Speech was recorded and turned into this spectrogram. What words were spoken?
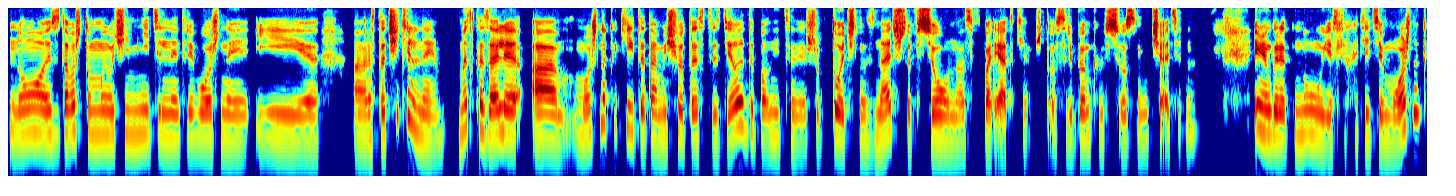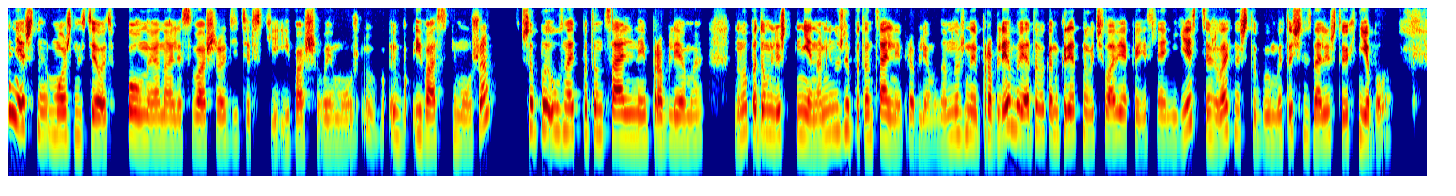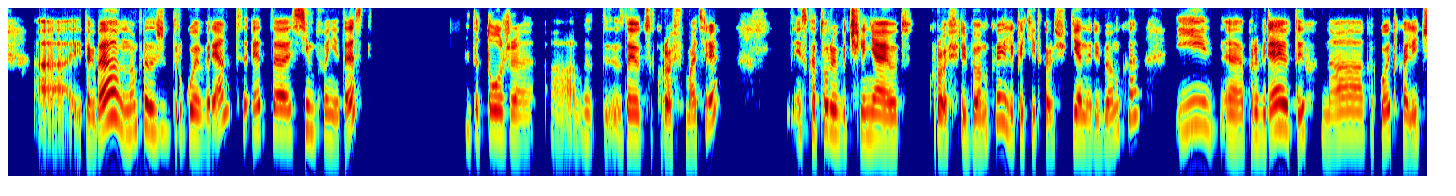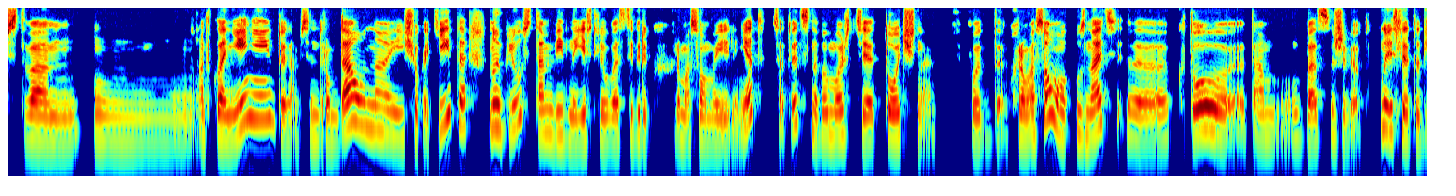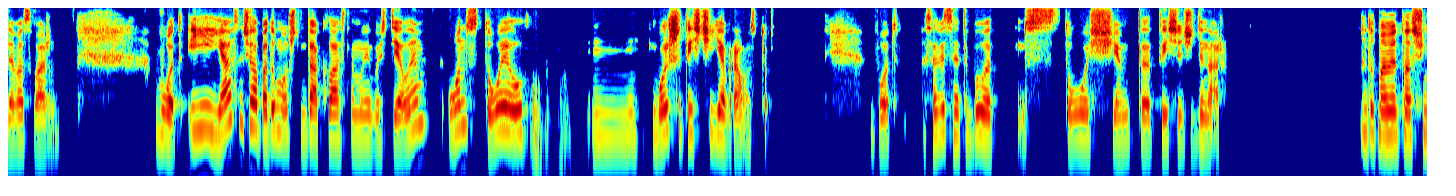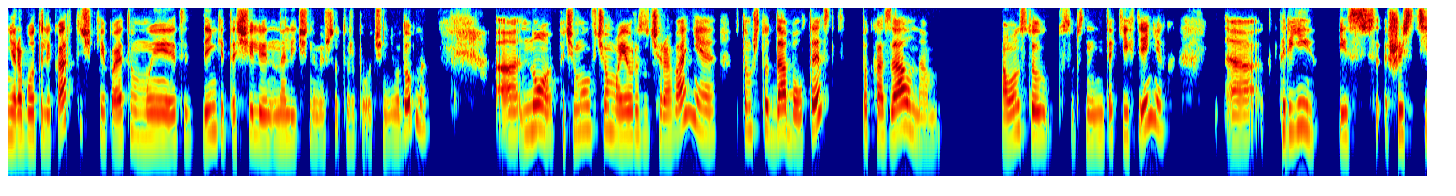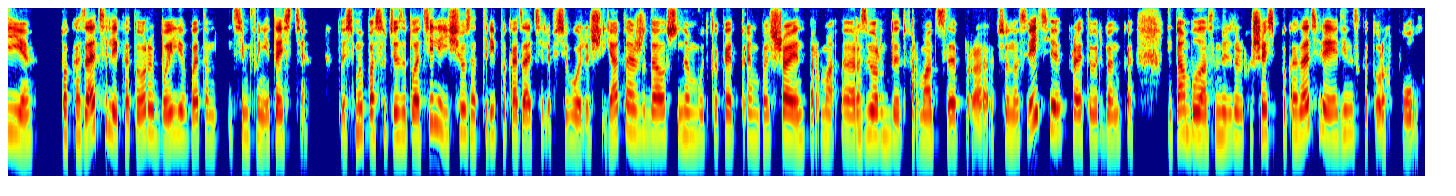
Но из-за того, что мы очень мнительные, тревожные и а, расточительные, мы сказали, а можно какие-то там еще тесты сделать дополнительные, чтобы точно знать, что все у нас в порядке, что с ребенком все замечательно. И мне говорят, ну, если хотите, можно, конечно, можно сделать полный анализ ваш родительский и вашего и, мужа, и вас, и мужа, чтобы узнать потенциальные проблемы. Но мы подумали, что не, нам не нужны потенциальные проблемы, нам нужны проблемы этого конкретного человека, если они есть, и желательно, чтобы мы точно знали, что их не было. А, и тогда нам предложили другой вариант, это Symphony тест. Это тоже а, сдается кровь матери, из которой вычленяют кровь ребенка или какие-то, короче, гены ребенка и э, проверяют их на какое-то количество м, отклонений, то есть там синдром Дауна и еще какие-то. Ну и плюс там видно, есть ли у вас Y-хромосомы или нет. Соответственно, вы можете точно под хромосому узнать, э, кто там у вас живет. Ну, если это для вас важно. Вот, и я сначала подумала, что да, классно, мы его сделаем. Он стоил м, больше тысячи евро, он стоил. Вот. Соответственно, это было 100 с чем-то тысяч динар. На тот момент у нас еще не работали карточки, поэтому мы эти деньги тащили наличными, что тоже было очень неудобно. А, но почему, в чем мое разочарование? В том, что double test показал нам, а он стоил, собственно, не таких денег, а, три из шести показателей, которые были в этом Symphony-тесте. То есть мы, по сути, заплатили еще за три показателя всего лишь. Я-то ожидала, что нам будет какая-то прям большая информа... Э, развернутая информация про все на свете, про этого ребенка. Но там было, на самом деле, только шесть показателей, один из которых пол.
